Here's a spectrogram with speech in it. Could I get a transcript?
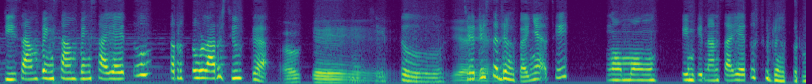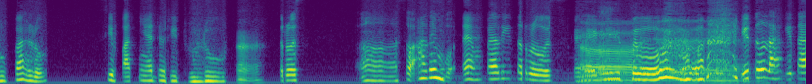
di samping-samping saya itu tertular juga. Oke. gitu. Iya, Jadi iya, sudah banyak sih ngomong pimpinan saya itu sudah berubah loh sifatnya dari dulu. Ah. Terus eh, soalnya mbok tempeli terus kayak Oh, gitu. iya, iya, iya. Itulah kita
